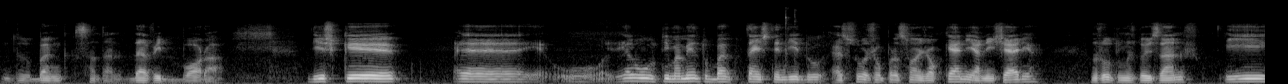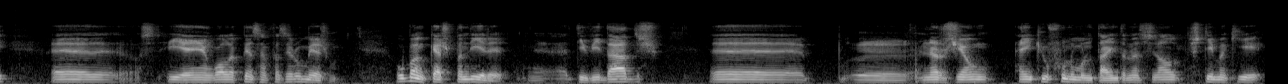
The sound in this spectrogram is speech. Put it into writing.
do Banco Santander, David Bora? Diz que eh, ele ultimamente o banco tem estendido as suas operações ao Quênia e à Nigéria nos últimos dois anos e, eh, e em Angola pensa fazer o mesmo. O banco quer expandir eh, atividades eh, na região em que o Fundo Monetário Internacional estima que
